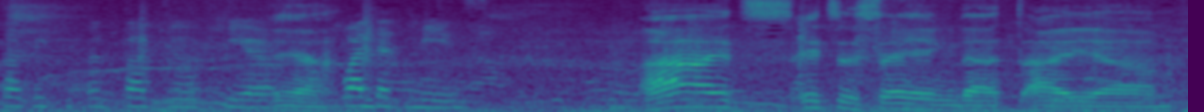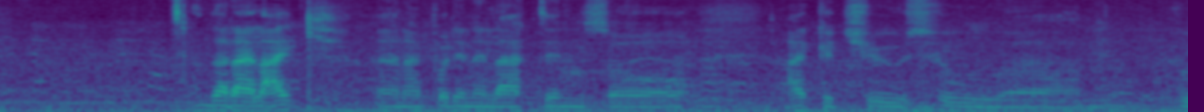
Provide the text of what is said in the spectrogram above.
tattoo, a tattoo here. Yeah. What that means? Ah, it's it's a saying that I um, that I like, and I put in in Latin, so I could choose who, um, who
